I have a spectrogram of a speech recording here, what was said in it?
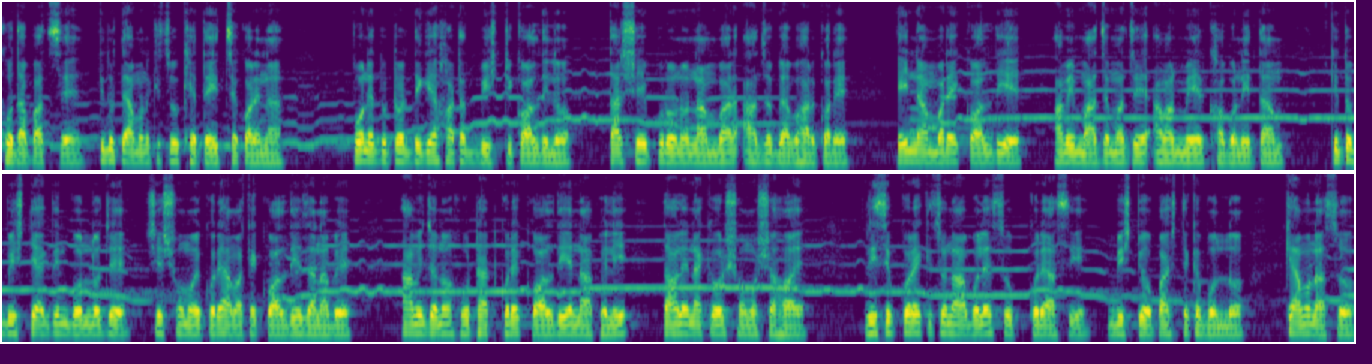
ক্ষুধা পাচ্ছে, কিন্তু তেমন কিছু খেতে ইচ্ছে করে না। পৌনে দুটোর দিকে হঠাৎ বৃষ্টি কল দিল। তার সেই পুরনো নাম্বার আজও ব্যবহার করে। এই নাম্বারে কল দিয়ে আমি মাঝে মাঝে আমার মেয়ের খবর নিতাম। কিন্তু বৃষ্টি একদিন বলল যে, সে সময় করে আমাকে কল দিয়ে জানাবে। আমি যেন হুটহাট করে কল দিয়ে না ফেলি, তাহলে নাকি ওর সমস্যা হয়। রিসিভ করে কিছু না বলে চুপ করে আসি বৃষ্টি ওপাশ থেকে বলল কেমন আছো?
